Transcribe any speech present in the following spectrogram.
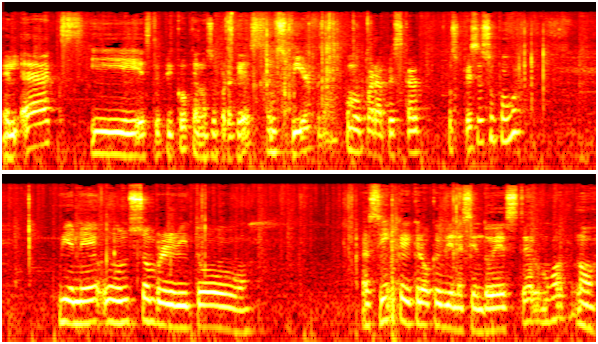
el axe y este pico que no sé para qué es, un spear, como para pescar los peces supongo. Viene un sombrerito así, que creo que viene siendo este a lo mejor. No,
